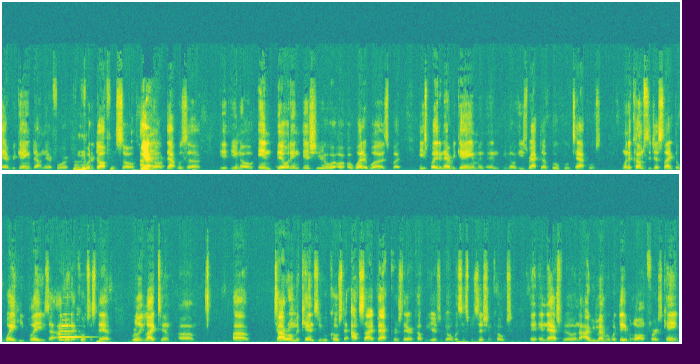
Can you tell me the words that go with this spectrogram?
every game down there for mm-hmm. for the Dolphins. So yeah. I don't know if that was a you, you know in building issue or, or, or what it was, but he's played in every game, and, and you know he's racked up buku tackles. When it comes to just like the way he plays, I, I know that coaching staff really liked him. Um, uh, Tyrone McKenzie, who coached the outside backers there a couple years ago, was his position coach in, in, Nashville. And I remember when David Long first came,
